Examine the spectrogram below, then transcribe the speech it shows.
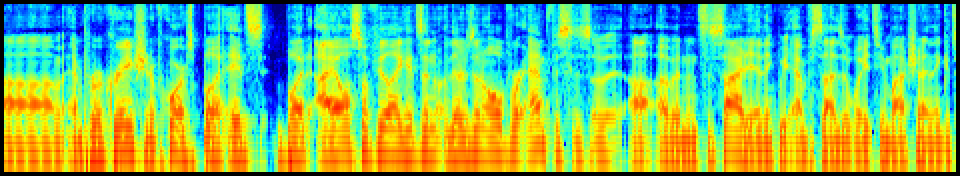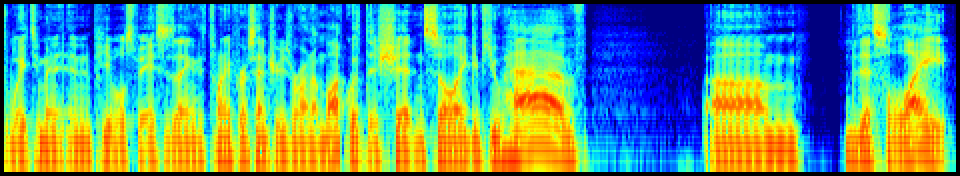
um, and procreation, of course. But it's but I also feel like it's an there's an overemphasis of it uh, of it in society. I think we emphasize it way too much. and I think it's way too many in people's faces. I think the 21st century is run amok with this shit. And so like if you have um this light.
